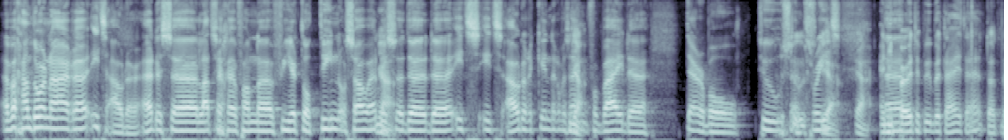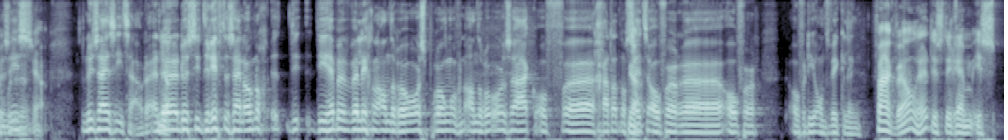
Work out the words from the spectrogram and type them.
En we gaan door naar uh, iets ouder. Hè? Dus uh, laat zeggen ja. van uh, 4 tot 10 of zo. Hè? Ja. Dus de, de iets, iets oudere kinderen. We zijn ja. voorbij de terrible twos en threes. Ja, en die peuterpuberteit. Hè? Dat precies. ja. Nu zijn ze iets ouder. En de, dus die driften zijn ook nog. Die, die hebben wellicht een andere oorsprong of een andere oorzaak. Of gaat dat nog steeds over, over, over die ontwikkeling? Vaak wel. Hè? Dus de rem is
